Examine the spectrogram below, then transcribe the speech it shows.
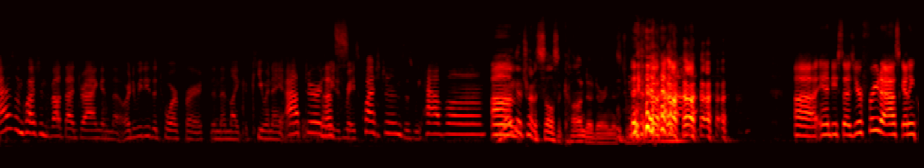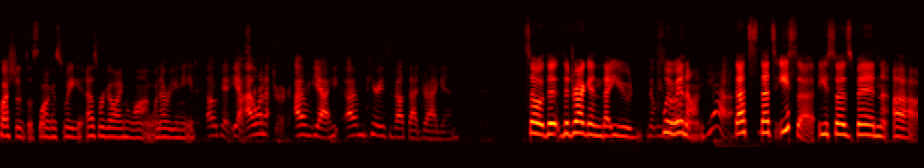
I have some questions about that dragon though. Or do we do the tour first and then like a Q and A after? Do we just raise questions as we have them? You're not Um, gonna try to sell us a condo during this tour. Uh, Andy says you're free to ask any questions as long as we as we're going along, whenever you need. Okay. Yeah. I want to. I'm yeah. He, I'm curious about that dragon So the the dragon that you that flew rode in on. Yeah. That's that's Issa. Issa's been uh,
